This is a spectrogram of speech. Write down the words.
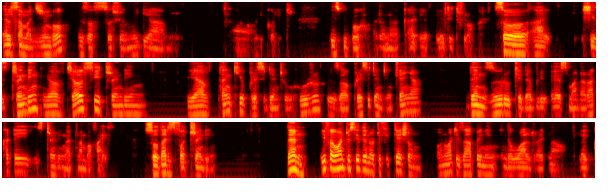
Elsa Majimbo is a social media, uh, what do you call it? These people, I don't know, I, let, let, it flow. So uh, she's trending. You have Chelsea trending. We have Thank You President Uhuru, who is our president in Kenya. Then Zuru KWS Madaraka Day is trending at number five. So that is for trending. Then if I want to see the notification on what is happening in the world right now, like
